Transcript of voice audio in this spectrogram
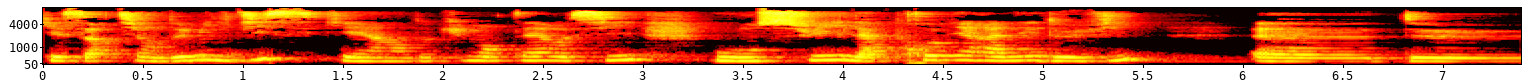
qui est sorti en 2010, qui est un documentaire aussi où on suit la première année de vie euh, de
